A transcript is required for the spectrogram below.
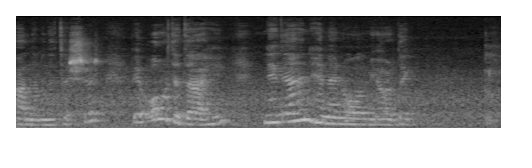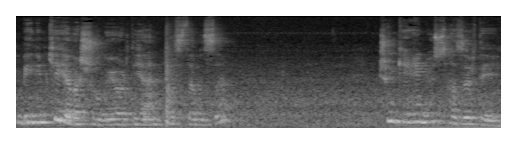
anlamını taşır ve orada dahi neden hemen olmuyor da benimki yavaş oluyor diyen hastamıza çünkü henüz hazır değil.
